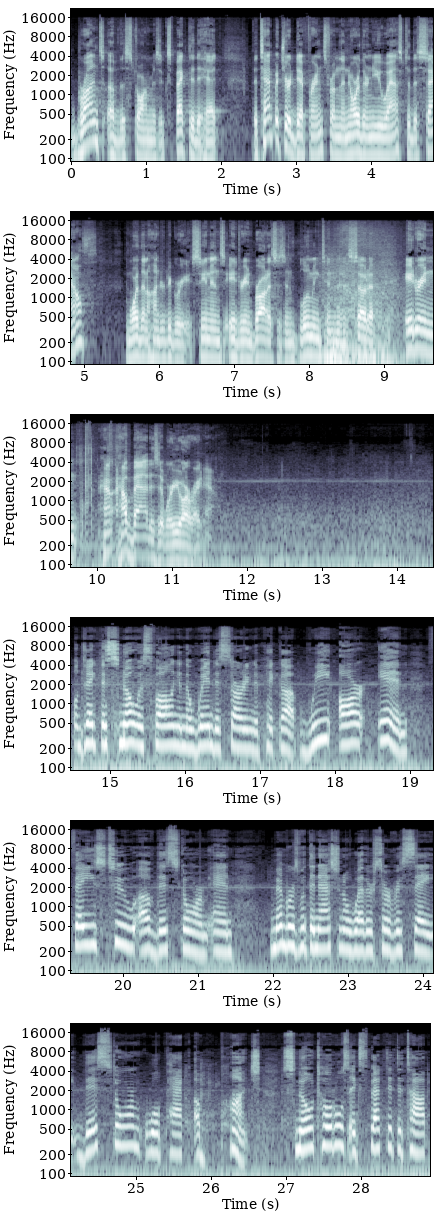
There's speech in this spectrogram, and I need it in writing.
brunt of the storm is expected to hit. The temperature difference from the northern U.S. to the south, more than 100 degrees. CNN's Adrienne Broaddus is in Bloomington, Minnesota. Adrienne, how, how bad is it where you are right now? Well, Jake, the snow is falling and the wind is starting to pick up. We are in phase two of this storm, and Members with the National Weather Service say this storm will pack a punch. Snow totals expected to top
